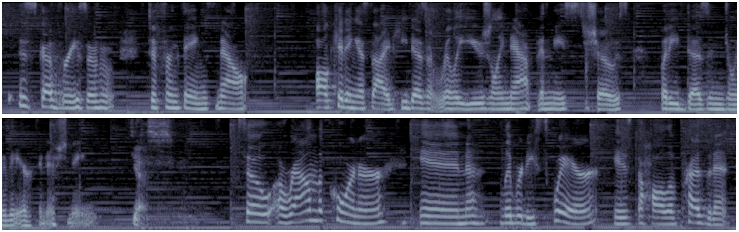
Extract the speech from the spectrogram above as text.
discoveries of different things. Now, all kidding aside, he doesn't really usually nap in these shows, but he does enjoy the air conditioning. Yes. So, around the corner in Liberty Square is the Hall of Presidents,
